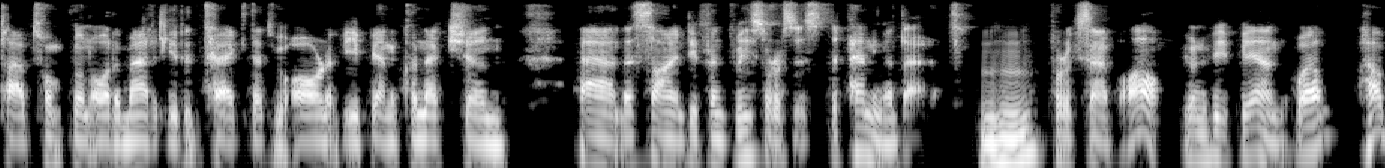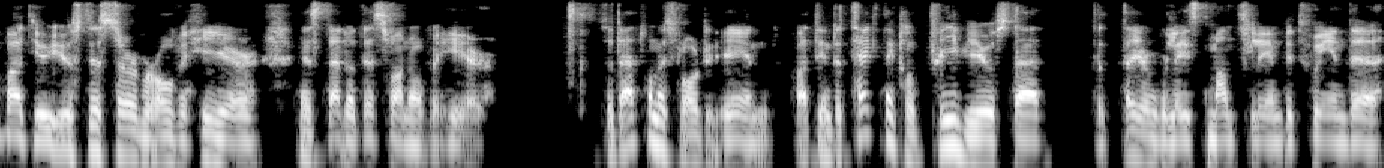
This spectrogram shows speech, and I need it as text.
platform can automatically detect that you are on a VPN connection and assign different resources depending on that. Mm-hmm. For example, oh, you're on a VPN. Well, how about you use this server over here instead of this one over here? So that one is loaded in. But in the technical previews that, that they are released monthly in between the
